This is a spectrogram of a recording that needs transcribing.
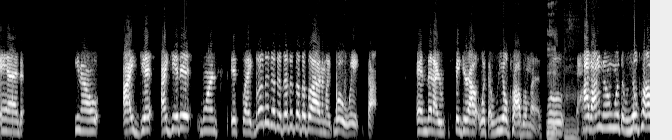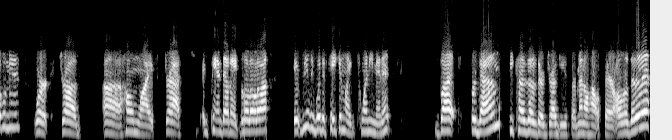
and you know, I get I get it once it's like blah blah blah blah blah blah blah blah, and I'm like, whoa, wait, stop. And then I figure out what the real problem is. Mm, well, mm. had I known what the real problem is, work, drugs, uh, home life, stress, pandemic, blah blah blah, it really would have taken like 20 minutes. But for them, because of their drug use, their mental health, their all of the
